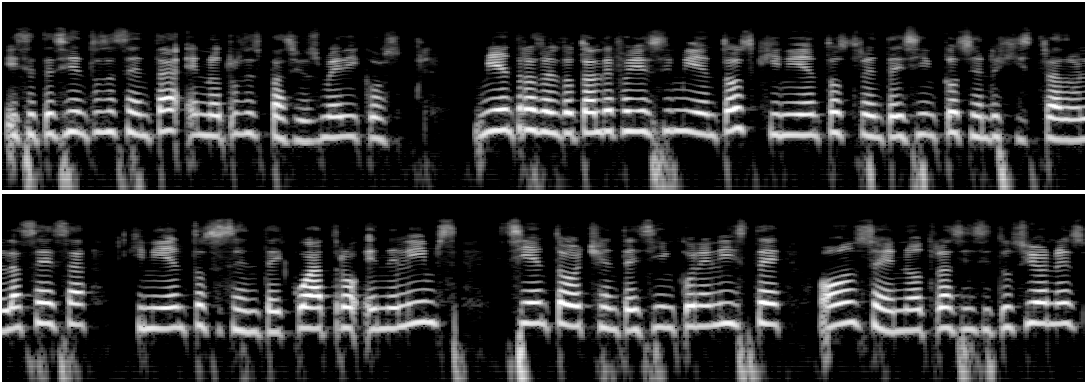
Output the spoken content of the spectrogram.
y 760 en otros espacios médicos mientras del total de fallecimientos, 535 se han registrado en la CESA, 564 en el IMSS, 185 en el ISTE, 11 en otras instituciones,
